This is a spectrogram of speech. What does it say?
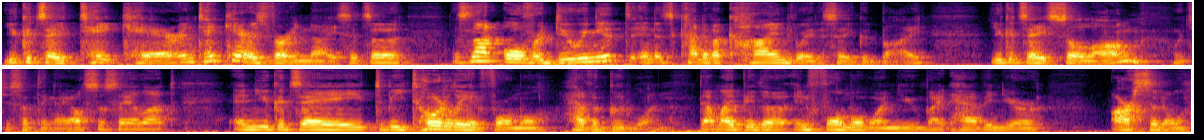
You could say take care, and take care is very nice. It's a it's not overdoing it, and it's kind of a kind way to say goodbye. You could say so long, which is something I also say a lot. And you could say, to be totally informal, have a good one. That might be the informal one you might have in your arsenal.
